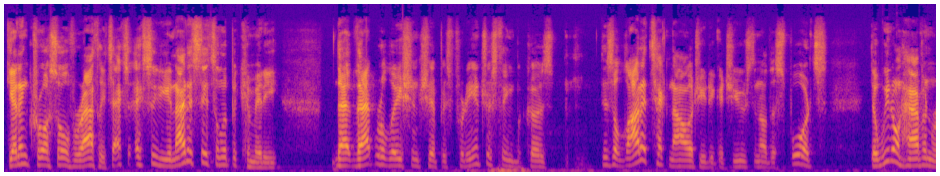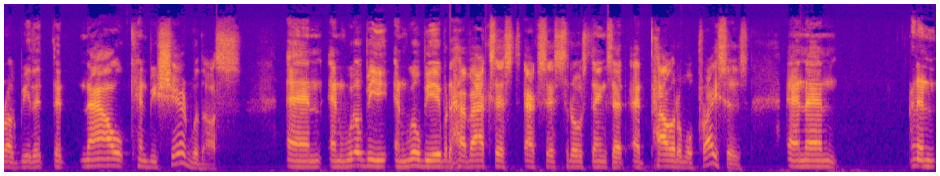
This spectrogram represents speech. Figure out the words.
getting crossover athletes. Actually, actually, the United States Olympic Committee, that that relationship is pretty interesting because there's a lot of technology that gets used in other sports that we don't have in rugby that that now can be shared with us and and we'll be and we'll be able to have access access to those things at, at palatable prices and then and then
